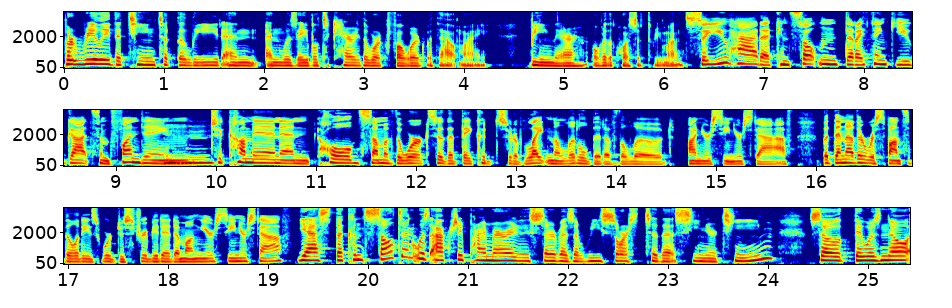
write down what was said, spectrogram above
But really the team took the lead and, and was able to carry the work forward without my being there over the course of three months. So you had a consultant that I think you got some funding mm-hmm. to come in and hold some of the work so that they could sort of lighten a little bit of the load on your senior staff. But then other responsibilities were distributed among your senior staff? Yes, the consultant was actually primarily to serve as a resource to the senior team. So there was no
